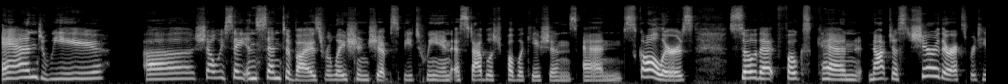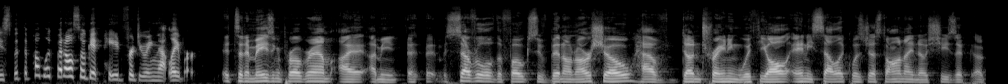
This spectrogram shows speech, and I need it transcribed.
and we uh, shall we say, incentivize relationships between established publications and scholars so that folks can not just share their expertise with the public, but also get paid for doing that labor. It's an amazing program. I, I mean, uh, uh several of the folks who've been on our show have done training with y'all. Annie Selick was just on. I know she's a, a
